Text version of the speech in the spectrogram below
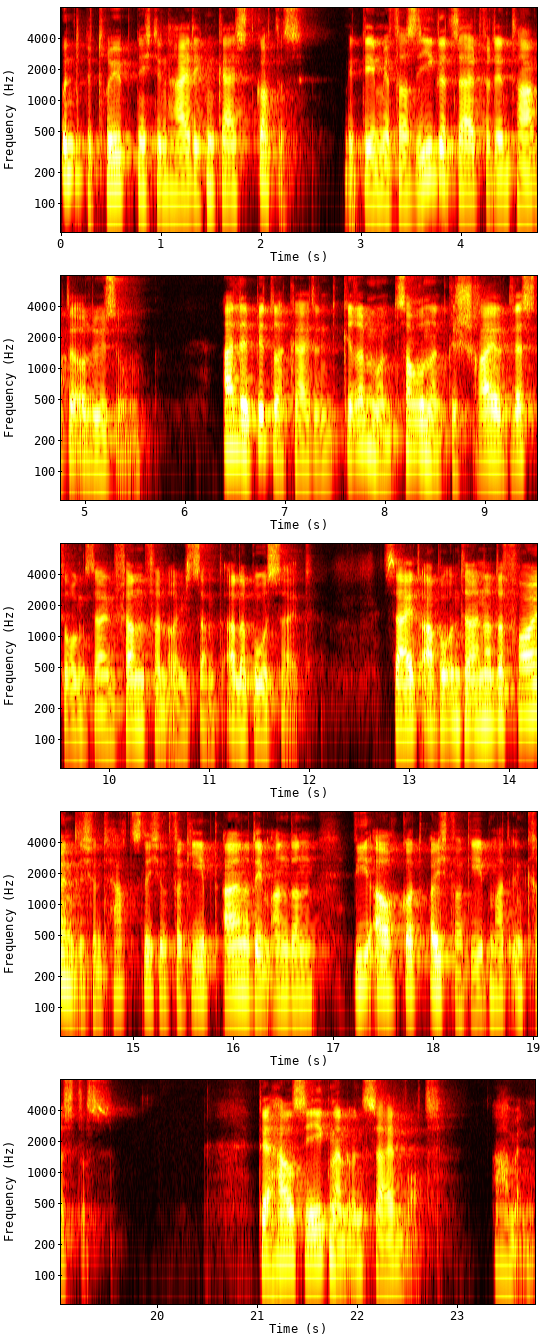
Und betrübt nicht den Heiligen Geist Gottes, mit dem ihr versiegelt seid für den Tag der Erlösung. Alle Bitterkeit und Grimm und Zorn und Geschrei und Lästerung seien fern von euch samt aller Bosheit. Seid aber untereinander freundlich und herzlich und vergebt einer dem anderen, wie auch Gott euch vergeben hat in Christus. Der Herr segne an uns sein Wort. Amen.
